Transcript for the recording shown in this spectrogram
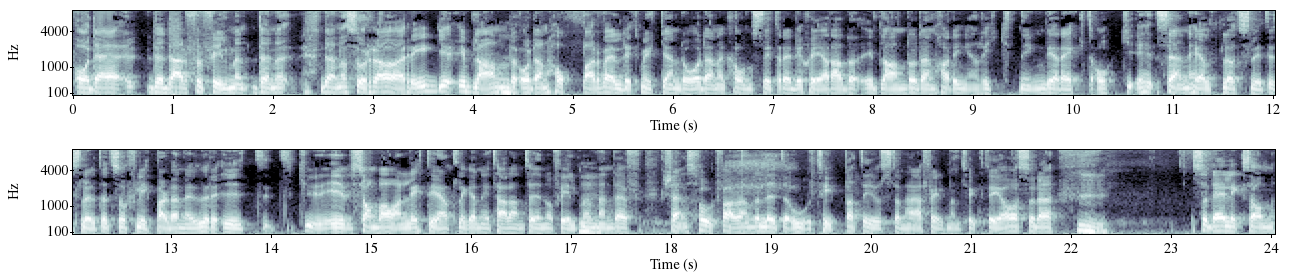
Och det, det är därför filmen, den är, den är så rörig ibland och den hoppar väldigt mycket ändå. Den är konstigt redigerad ibland och den har ingen riktning direkt. Och sen helt plötsligt i slutet så flippar den ur i, i, som vanligt egentligen i Tarantino-filmen. Men det känns fortfarande lite otippat i just den här filmen tyckte jag. Så det, så det är liksom...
